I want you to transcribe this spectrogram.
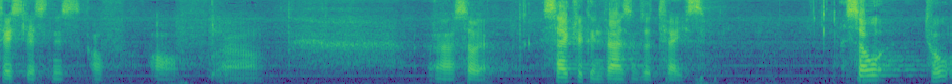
tracelessness of, of uh, uh, sorry, cyclic invariance of the trace. So to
